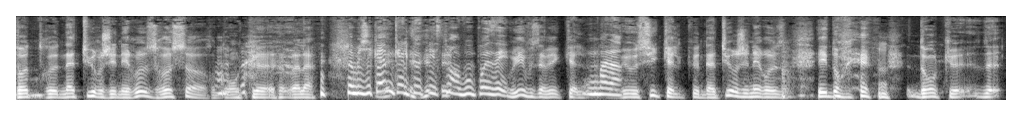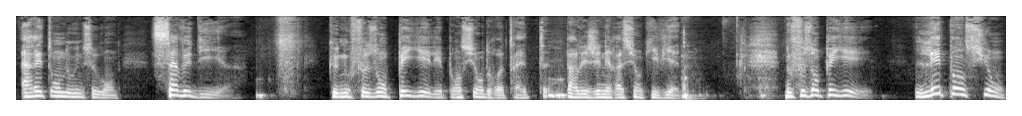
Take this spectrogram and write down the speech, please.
votre nature généreuse ressort. Donc euh, voilà. Non, mais j'ai quand même quelques questions à vous poser. Oui, vous avez, quel- Voilà. vous avez aussi quelques natures généreuses. Et donc, donc euh, arrêtons-nous une seconde. Ça veut dire que nous faisons payer les pensions de retraite par les générations qui viennent. Nous faisons payer les pensions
